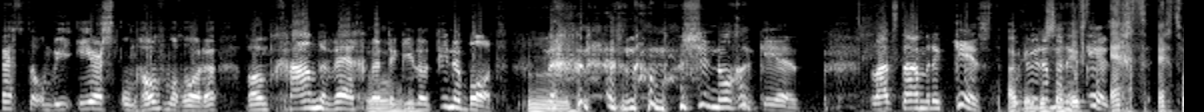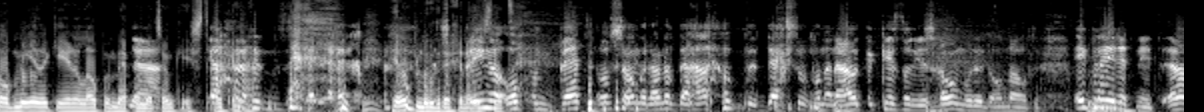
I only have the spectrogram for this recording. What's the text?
vechten om wie eerst onthoofd mocht worden. Want gaandeweg werd de Oh. guillotinebot. Mm. dan moest je nog een keer. Laat staan met een kist. Oké, dus ze heeft kist? echt, echt wel meerdere keren lopen mappen Ja. met zo'n kist. Ja, heel bloederig geweest. springen op een bed of zo, maar dan op de, hou- op de deksel van een houten kist door je schoonmoeder lopen. Ik Hmm. weet het niet. Uh,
